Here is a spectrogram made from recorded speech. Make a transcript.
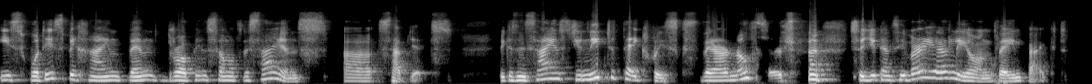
is what is behind them dropping some of the science uh, subjects because in science you need to take risks. There are no first so you can see very early on the impact.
